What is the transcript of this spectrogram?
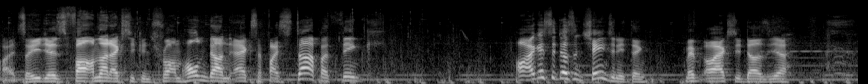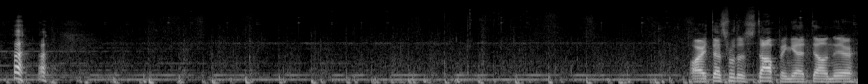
All right, so you just. I'm not actually control. I'm holding down X. If I stop, I think. Oh, I guess it doesn't change anything. Maybe. Oh, actually, it does. Yeah. All right, that's where they're stopping at down there.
